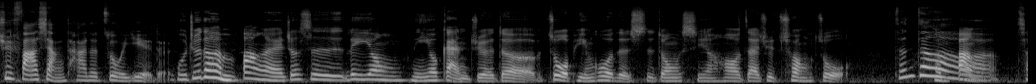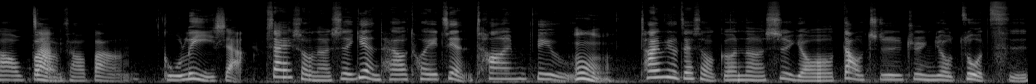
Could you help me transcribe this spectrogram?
去发想他的作业的。我觉得很棒哎，就是利用你有感觉的作品或者是东西，然后再去创作，真的很棒，超棒，超棒。鼓励一下。下一首呢是燕，他要推荐《Time View》。嗯，Time View 这首歌呢，是由道之俊佑作词，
